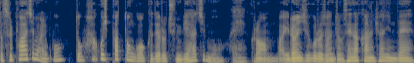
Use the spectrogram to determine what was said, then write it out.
또 슬퍼하지 말고 또 하고 싶었던 거 그대로 준비하지 뭐. 에이 그럼 막 이런 식으로 전 좀 생각하는 편인데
